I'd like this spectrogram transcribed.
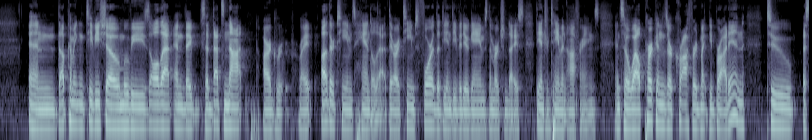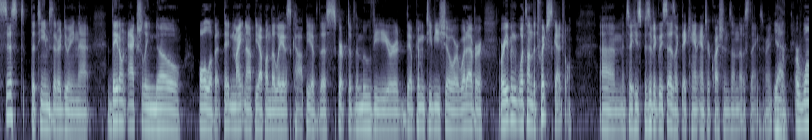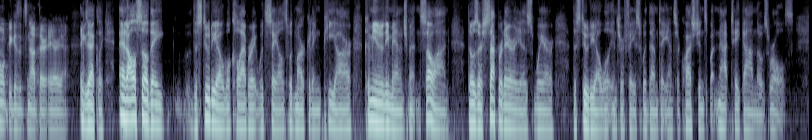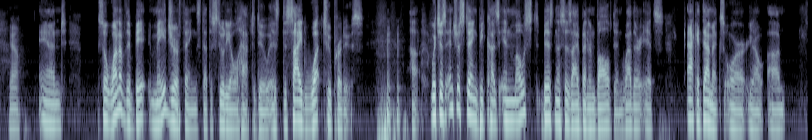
and the upcoming TV show, movies, all that, and they said that's not our group, right? Other teams handle that. There are teams for the D&D video games, the merchandise, the entertainment offerings. And so while Perkins or Crawford might be brought in to assist the teams that are doing that, they don't actually know all of it. They might not be up on the latest copy of the script of the movie or the upcoming TV show or whatever, or even what's on the Twitch schedule. Um, and so he specifically says like they can't answer questions on those things, right? Yeah. Or, or won't because it's not their area. Exactly. And also they the studio will collaborate with sales, with marketing, PR, community management and so on. Those are separate areas where the studio will interface with them to answer questions but not take on those roles. Yeah. And so one of the bi- major things that the studio will have to do is decide what to produce. uh, which is interesting because in most businesses I've been involved in, whether it's academics or you know um,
